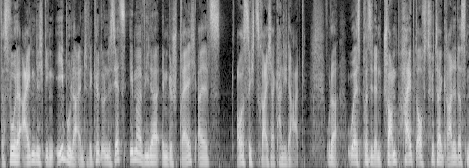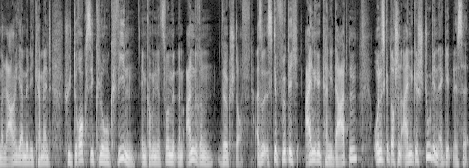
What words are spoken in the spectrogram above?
Das wurde eigentlich gegen Ebola entwickelt und ist jetzt immer wieder im Gespräch als aussichtsreicher Kandidat. Oder US-Präsident Trump hypt auf Twitter gerade das Malaria-Medikament Hydroxychloroquin in Kombination mit einem anderen Wirkstoff. Also es gibt wirklich einige Kandidaten und es gibt auch schon einige Studienergebnisse.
